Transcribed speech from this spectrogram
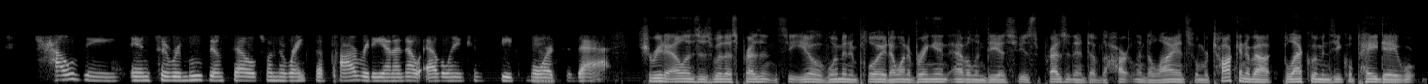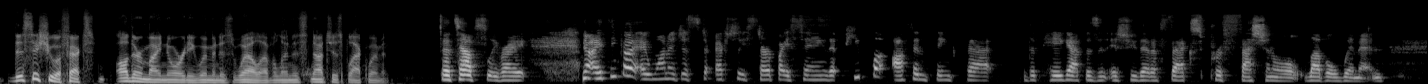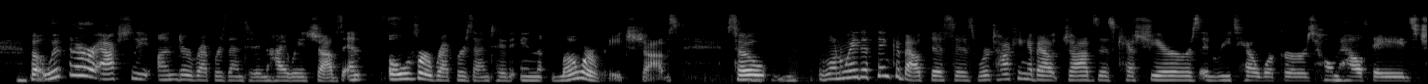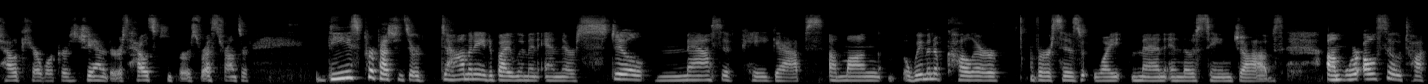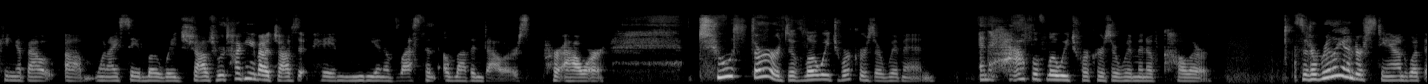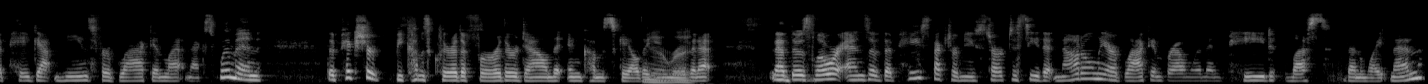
housing and to remove themselves from the ranks of poverty. And I know Evelyn can speak more yeah. to that. Cherita Ellens is with us, President and CEO of Women Employed. I want to bring in Evelyn Diaz. She is the president of the Heartland Alliance. When we're talking about Black Women's Equal Pay Day, this issue affects other minority women as well, Evelyn. It's not just black women. That's absolutely right. Now, I think I, I want to just actually start by saying that people often think that the pay gap is an issue that affects professional level women. But women are actually underrepresented in high wage jobs and overrepresented in lower wage jobs. So, mm-hmm. one way to think about this is we're talking about jobs as cashiers and retail workers, home health aides, childcare workers, janitors, housekeepers, restaurants. Or, these professions are dominated by women, and there's still massive pay gaps among women of color, versus white men in those same jobs. Um, we're also talking about, um, when I say low wage jobs, we're talking about jobs that pay a median of less than $11 per hour. Two thirds of low wage workers are women, and half of low wage workers are women of color. So, to really understand what the pay gap means for Black and Latinx women, the picture becomes clear the further down the income scale that yeah, you move right. in at at those lower ends of the pay spectrum, you start to see that not only are black and brown women paid less than white men,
